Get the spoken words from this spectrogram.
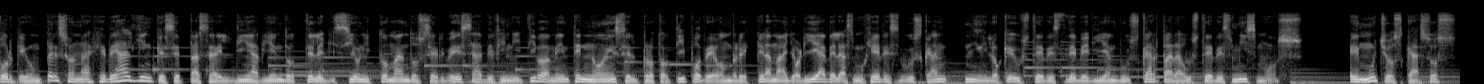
porque un personaje de alguien que se pasa el día viendo televisión y tomando cerveza definitivamente no es el prototipo de hombre que la mayoría de las mujeres buscan, ni lo que ustedes deberían buscar para ustedes mismos. En muchos casos,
